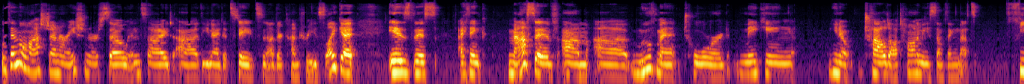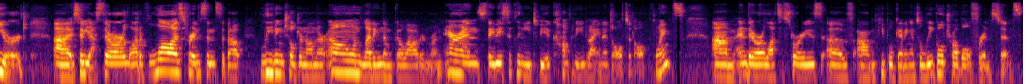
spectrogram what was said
within the last generation or so inside uh, the United States and other countries like it. Is this, I think, massive um, uh, movement toward making, you know, child autonomy something that's feared. Uh, so yes, there are a lot of laws, for instance, about leaving children on their own, letting them go out and run errands. They basically need to be accompanied by an adult at all points. Um, and there are lots of stories of um, people getting into legal trouble, for instance,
